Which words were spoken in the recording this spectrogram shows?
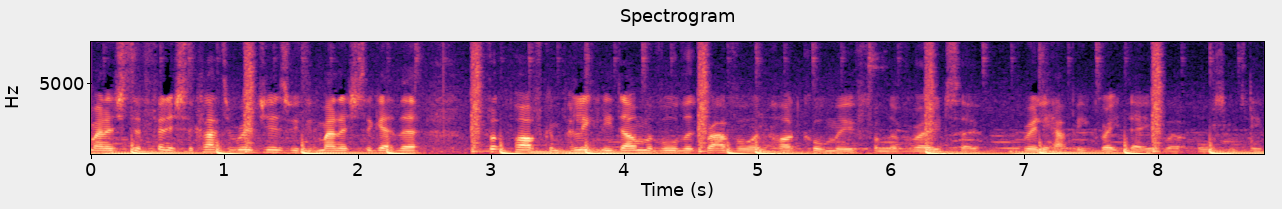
Managed to finish the clatter bridges, we've managed to get the footpath completely done with all the gravel and hardcore move from the road, so really happy, great day, we're awesome team.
